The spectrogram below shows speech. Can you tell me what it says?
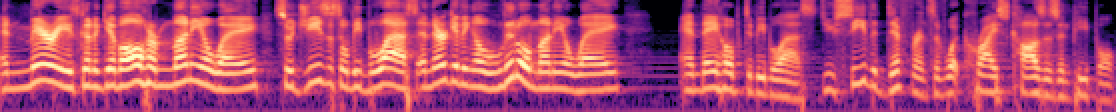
And Mary is going to give all her money away so Jesus will be blessed. And they're giving a little money away and they hope to be blessed. Do you see the difference of what Christ causes in people?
